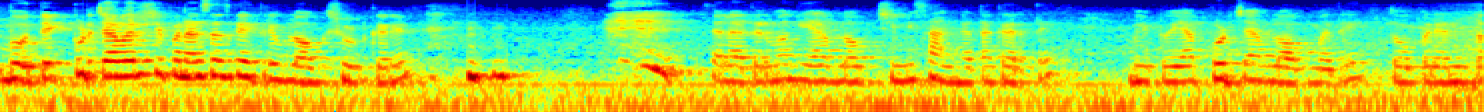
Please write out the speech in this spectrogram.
बहुतेक पुढच्या वर्षी पण असंच काहीतरी ब्लॉग शूट करेन. चला तर मग या ब्लॉगची मी सांगता करते. भेटूया पुढच्या ब्लॉगमध्ये तोपर्यंत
